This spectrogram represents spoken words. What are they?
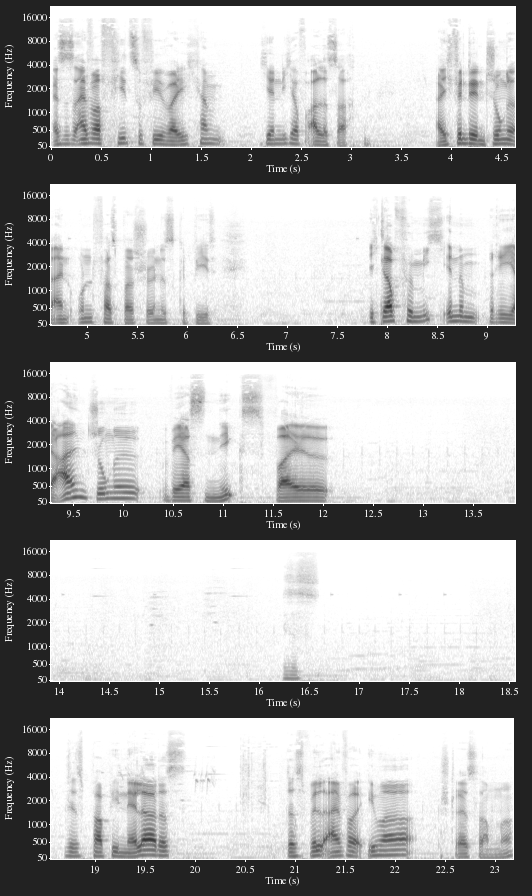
Es ist einfach viel zu viel, weil ich kann hier nicht auf alles achten. Aber ich finde den Dschungel ein unfassbar schönes Gebiet. Ich glaube, für mich in einem realen Dschungel wäre es nix, weil Dieses. Dieses Papinella, das. Das will einfach immer Stress haben, ne?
